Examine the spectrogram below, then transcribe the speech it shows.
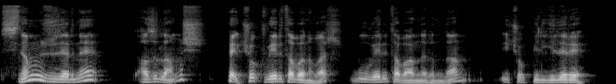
sinemamız üzerine hazırlanmış pek çok veri tabanı var. Bu veri tabanlarından birçok bilgileri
